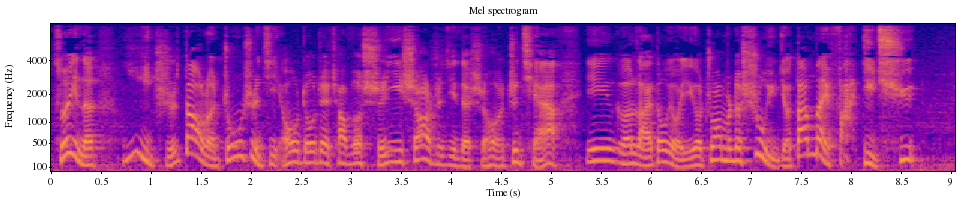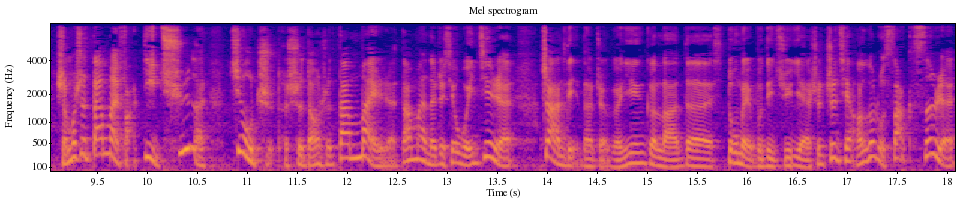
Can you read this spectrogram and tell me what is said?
所以呢，一直到了中世纪，欧洲这差不多十一、十二世纪的时候之前啊，英格兰都有一个专门的术语叫丹麦法地区。什么是丹麦法地区呢？就指的是当时丹麦人、丹麦的这些维京人占领的整个英格兰的东北部地区，也是之前昂格鲁萨克斯人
